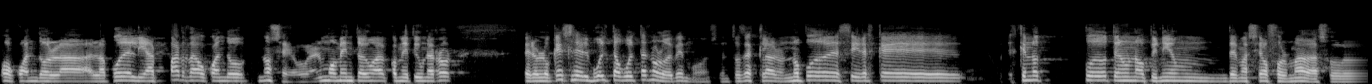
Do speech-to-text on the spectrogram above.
o cuando la, la puede liar parda o cuando no sé, o en un momento ha cometido un error, pero lo que es el vuelta a vuelta no lo vemos. Entonces, claro, no puedo decir es que es que no puedo tener una opinión demasiado formada sobre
